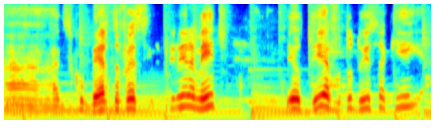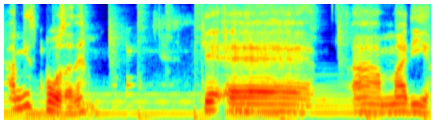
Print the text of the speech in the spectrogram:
a, a descoberta foi assim. Primeiramente, eu devo tudo isso aqui à minha esposa, né? Que é a Maria.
